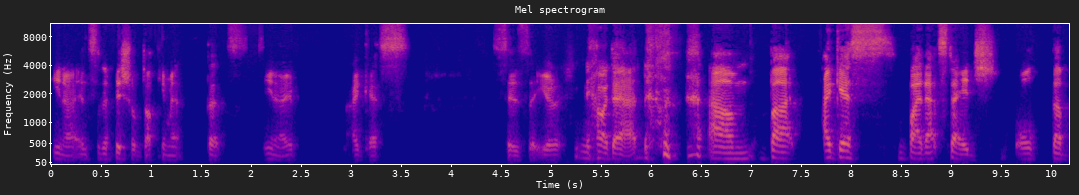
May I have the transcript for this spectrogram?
you know it's an official document that's you know i guess says that you're now a dad. Um, but i guess by that stage all the,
